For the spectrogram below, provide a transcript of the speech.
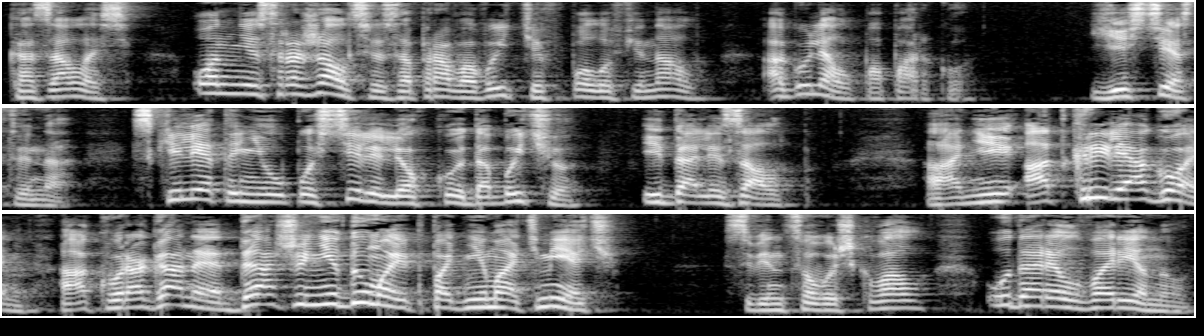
Казалось, он не сражался за право выйти в полуфинал, а гулял по парку. Естественно, скелеты не упустили легкую добычу и дали залп. Они открыли огонь, а Курагане даже не думает поднимать меч. Свинцовый шквал ударил в арену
